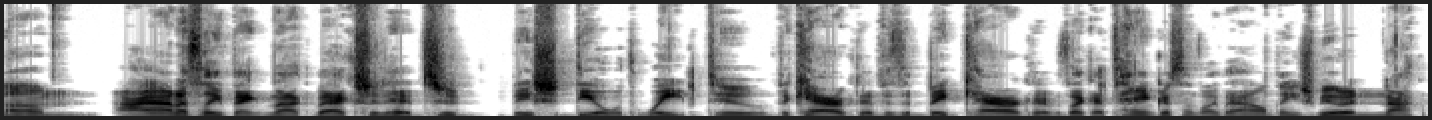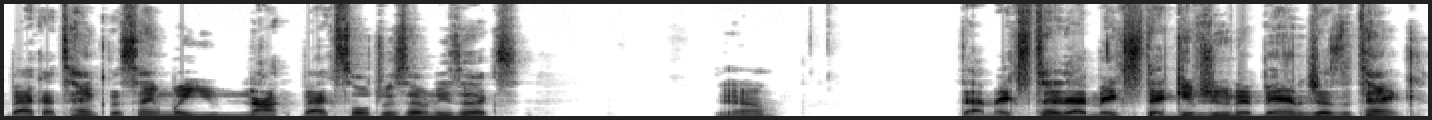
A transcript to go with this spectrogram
Um, I honestly think knockback should should they should deal with weight too. The character, if it's a big character, if it's like a tank or something like that, I don't think you should be able to knock back a tank the same way you knock back Soldier seventy six. You know, that makes that makes that gives you an advantage as a tank.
